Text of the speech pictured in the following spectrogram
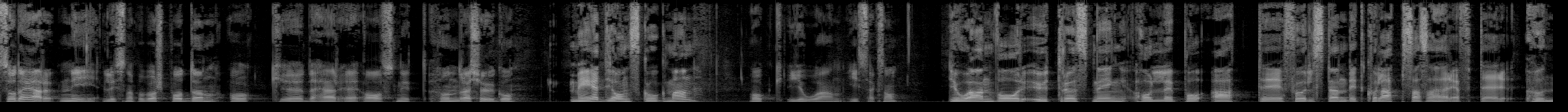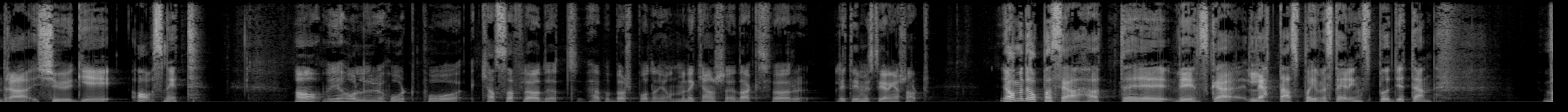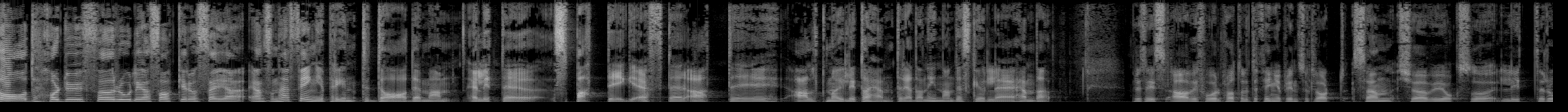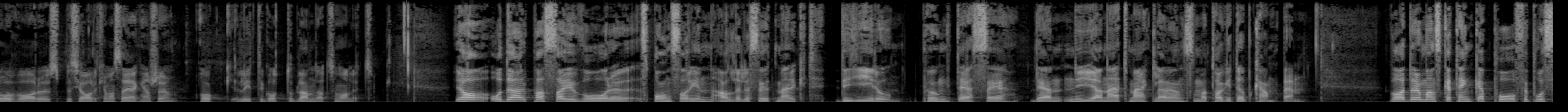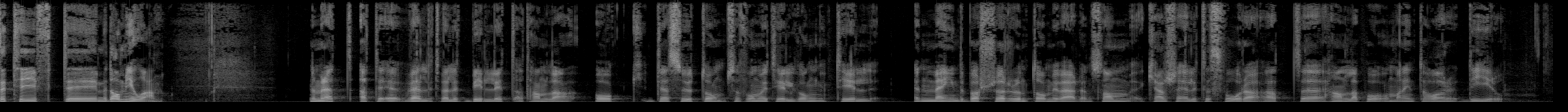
Sådär, ni lyssnar på Börspodden och eh, det här är avsnitt 120. Med John Skogman. Och Johan Isaksson. Johan, vår utrustning håller på att eh, fullständigt kollapsa så här efter 120 avsnitt. Ja, vi håller hårt på kassaflödet här på Börspodden John. Men det kanske är dags för lite investeringar snart. Ja, men det hoppas jag att eh, vi ska lättas på investeringsbudgeten. Vad har du för roliga saker att säga en sån här Fingerprint-dag där man är lite spattig efter att eh, allt möjligt har hänt redan innan det skulle hända? Precis, ja vi får väl prata lite Fingerprint såklart. Sen kör vi också lite råvaruspecial kan man säga kanske. Och lite gott och blandat som vanligt. Ja, och där passar ju vår sponsor in alldeles utmärkt. DeGiro.se, den nya nätmäklaren som har tagit upp kampen. Vad är det man ska tänka på för positivt eh, med dem Johan? Nummer ett, att det är väldigt, väldigt billigt att handla. Och dessutom så får man ju tillgång till en mängd börser runt om i världen som kanske är lite svåra att eh, handla på om man inte har DeGiro.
